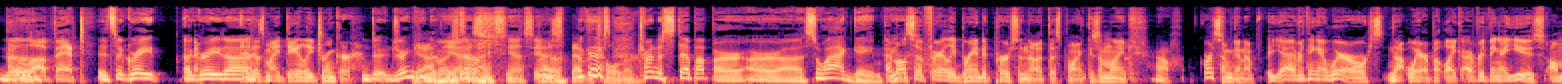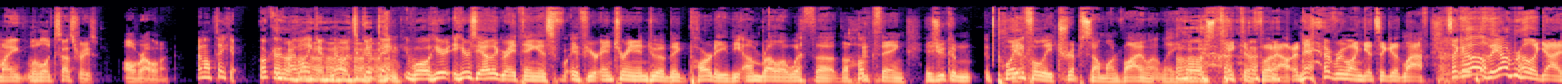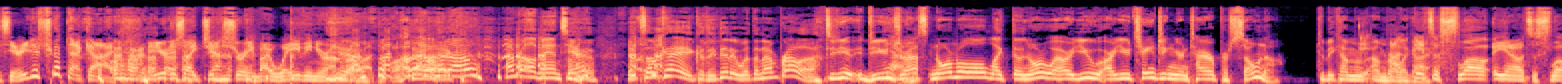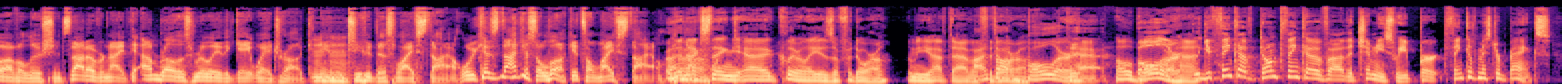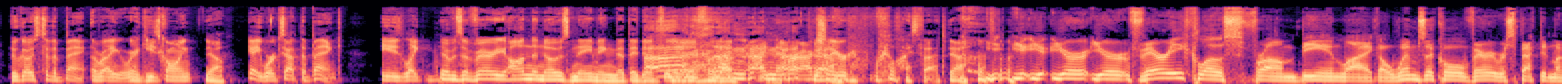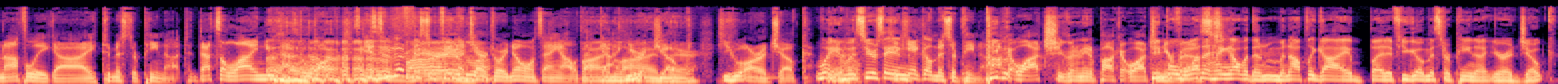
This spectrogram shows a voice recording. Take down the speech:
The, I love it. It's a great, a great uh, It is my daily drinker. d- drinking Yeah, device. it's a yeah. nice- yes, nice yes. Look at us holder. trying to step up our our uh, swag game. I'm also a fairly branded person though at this point because I'm like, oh, of course I'm gonna, yeah, everything I wear or not wear, but like everything I use, all my little accessories, all relevant, and I'll take it. Okay. I like it. No, it's a good thing. Well, here, here's the other great thing is if you're entering into a big party, the umbrella with the, the hook thing is you can playfully trip someone violently and just take their foot out and everyone gets a good laugh. It's like, oh, the umbrella guy's here. You just tripped that guy. And you're just like gesturing by waving your umbrella at people. Hello, hello. Umbrella man's here. it's okay because he did it with an umbrella. Do you do you dress normal like the normal? Or are you are you changing your entire persona? To become umbrella Uh, guy. It's a slow, you know, it's a slow evolution. It's not overnight. The umbrella is really the gateway drug Mm-hmm. into this lifestyle. Because it's not just a look; it's a lifestyle. the next thing uh, clearly is a fedora. I mean, you have to have a I fedora. thought bowler hat. oh, bowler, Bowler. hat. You think of don't think of uh, the chimney sweep, Bert. Think of Mr. Banks who goes to the bank. Right, like he's going. Yeah. yeah, he works at the bank. He's like. It was a very on the nose naming that they did for the. Ah. For I, the I never actually re- realized that. yeah. you, you, you're you're very close from being like a whimsical, very respected Monopoly guy to Mr. Peanut. That's a line you have to walk. Because if you go to Mr. Peanut territory, no one wants to hang out with that guy. You're a joke. there. You are a joke. Wait, but so you're saying you can't go Mr. Peanut. Pocket watch. You're going to need a pocket watch in your people vest. want to hang out with a Monopoly guy, but if you go Mr. Peanut, you're a joke?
